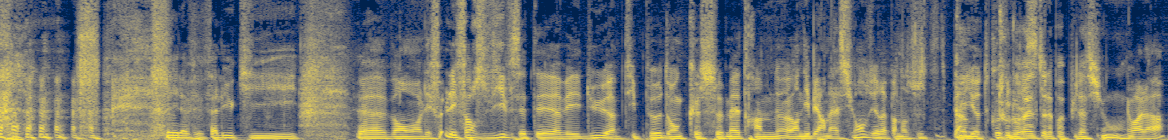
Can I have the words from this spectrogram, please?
il avait fallu qu'il... Euh, bon, les, les, forces vives avaient dû un petit peu donc se mettre en, en hibernation, je dirais pendant toute cette période Comme Tout le reste de la population. Voilà.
